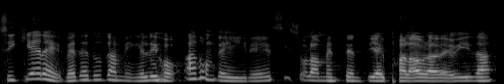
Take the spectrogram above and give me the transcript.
si quieres, vete tú también. Él dijo, ¿a dónde iré si solamente en ti hay palabra de vida?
